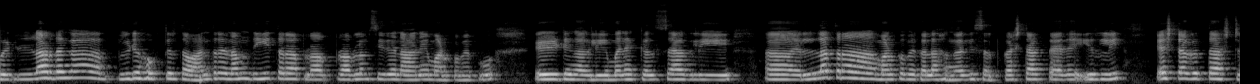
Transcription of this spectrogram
ಬಿಡ್ಲಾರ್ದಂಗೆ ವೀಡಿಯೋ ಹೋಗ್ತಿರ್ತಾವೆ. ಅಂದರೆ ನಮ್ದು ಈ ಥರ ಪ್ರಾಬ್ಲಮ್ಸ್ ಇದೆ, ನಾನೇ ಮಾಡ್ಕೋಬೇಕು. ಎಡಿಟಿಂಗ್ ಆಗಲಿ, ಮನೆ ಕೆಲಸ ಆಗಲಿ ಎಲ್ಲ ಥರ ಮಾಡ್ಕೋಬೇಕಲ್ಲ. ಹಾಗಾಗಿ ಸ್ವಲ್ಪ ಕಷ್ಟ ಆಗ್ತಾ ಇದೆ. ಇರಲಿ, ಎಷ್ಟಾಗುತ್ತೋ ಅಷ್ಟು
